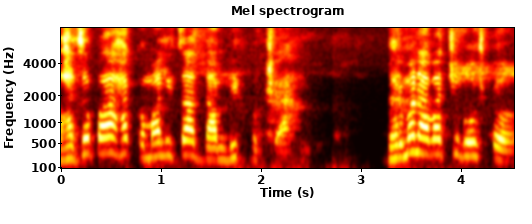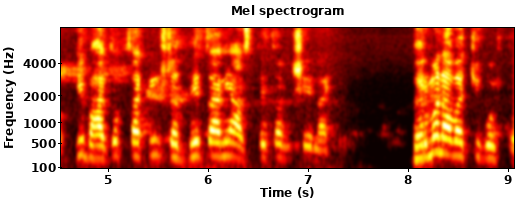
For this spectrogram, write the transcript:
भाजपा हा कमालीचा दांभिक पक्ष आहे. धर्म नावाची गोष्ट ही भाजपसाठी श्रद्धेचा आणि आस्थेचा विषय नाही. धर्म नावाची गोष्ट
